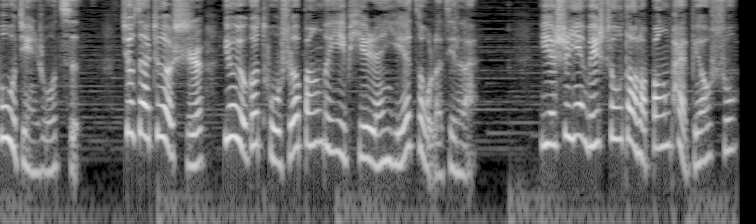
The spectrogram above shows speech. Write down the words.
不仅如此，就在这时，又有个土蛇帮的一批人也走了进来，也是因为收到了帮派标书。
